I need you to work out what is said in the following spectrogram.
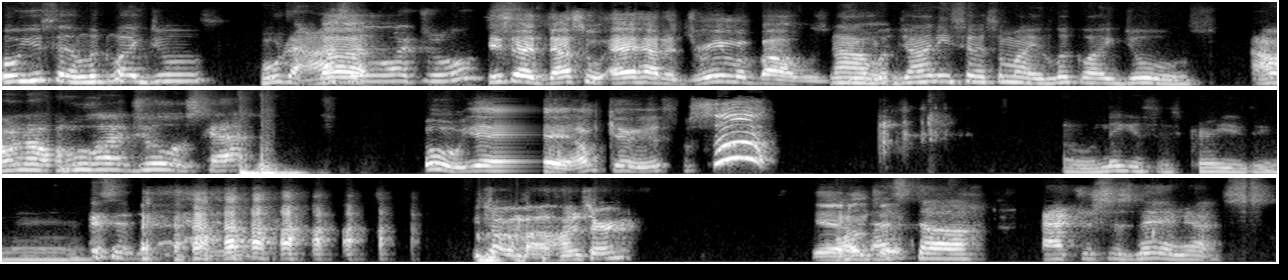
Who you said look like Jules? Who did I Nah. say like Jules? He said that's who Ed had a dream about was Nah, Jules. but Johnny said somebody look like Jules. I don't know who like Jules, cat. Oh yeah, yeah, I'm curious. What's up? Oh, niggas is crazy, man. You talking about Hunter? yeah, Oh, Hunter. that's the actress's name, yes.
